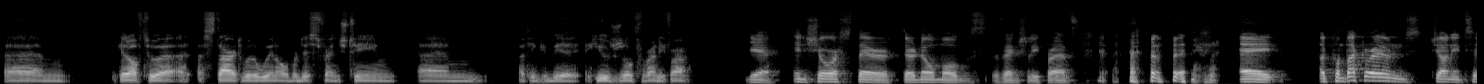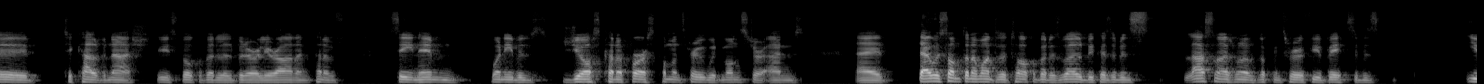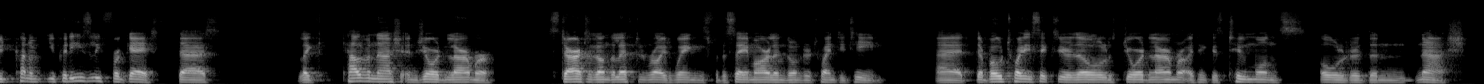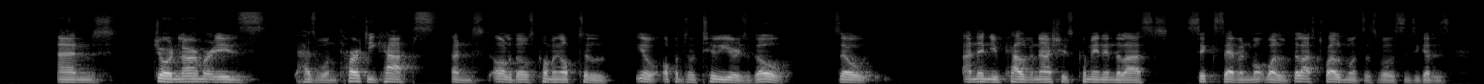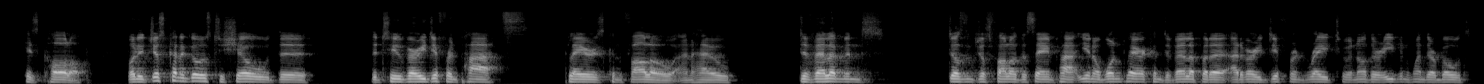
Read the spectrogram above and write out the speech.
um, get off to a, a start with a win over this French team, um, I think it'd be a, a huge result for Randy Farr. Yeah, in short, they're they're no mugs essentially. France. uh, I'll come back around, Jonny, to to Calvin Nash. You spoke about a little bit earlier on, and kind of seeing him when he was just kind of first coming through with Munster, and uh, that was something I wanted to talk about as well because it was last night when I was looking through a few bits. It was you'd kind of you could easily forget that like Calvin Nash and Jordan Larmour started on the left and right wings for the same Ireland under 20 team. Uh, they're both 26 years old. Jordan Larmour, I think, is two months older than Nash. And Jordan Larmour is has won 30 caps and all of those coming up till, you know, up until two years ago. So and then you've Calvin Nash who's come in in the last six, seven months. Well, the last twelve months, I suppose, since he got his his call up. But it just kind of goes to show the the two very different paths players can follow and how development doesn't just follow the same path. You know, one player can develop at a at a very different rate to another, even when they're both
